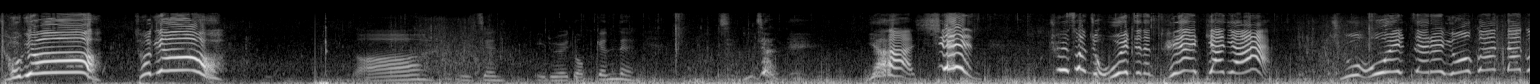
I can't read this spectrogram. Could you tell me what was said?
저기요! 저기요! 아, 이젠 일요일도 없겠네. 젠장! 야, 신! 최소한 주 5일째는 돼야 할 게 아니야! 주 5일째를 요구한다고!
